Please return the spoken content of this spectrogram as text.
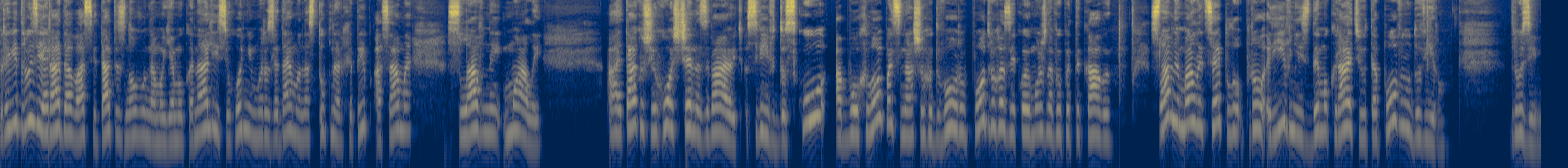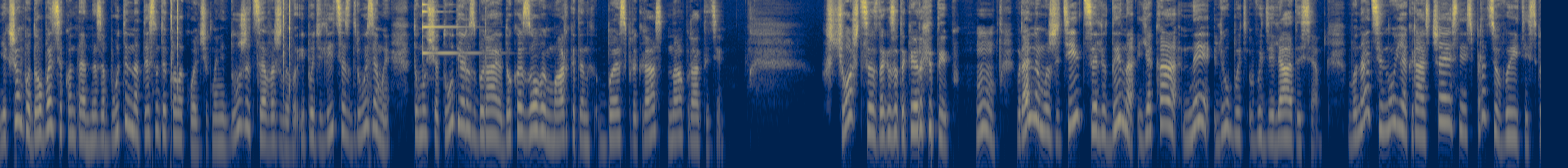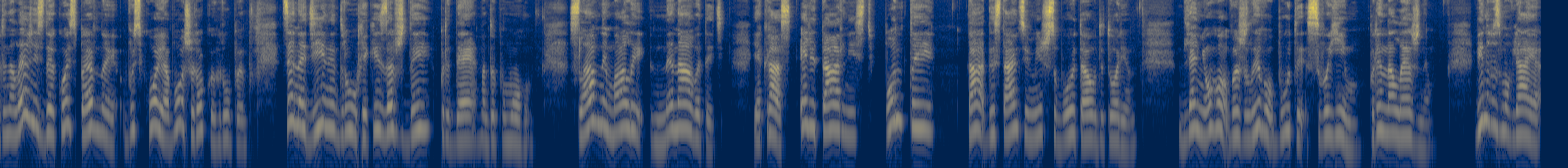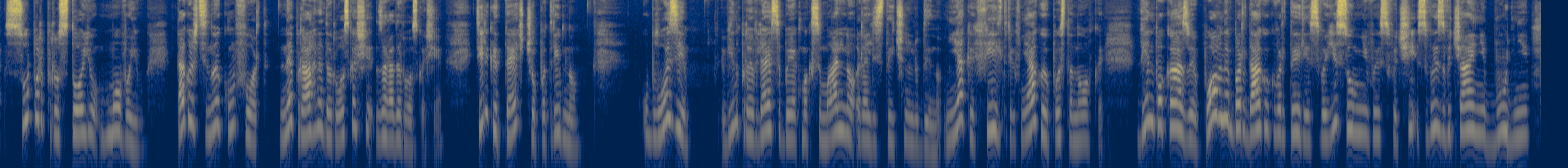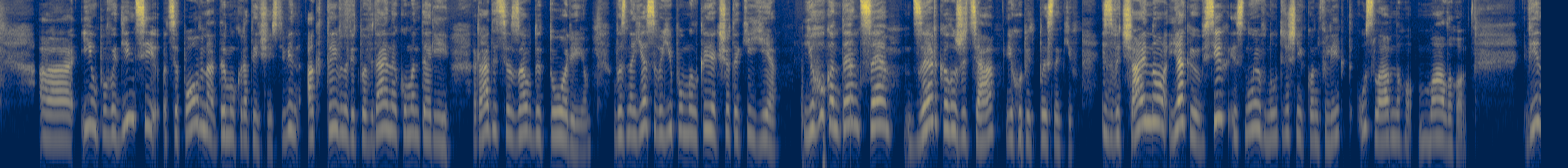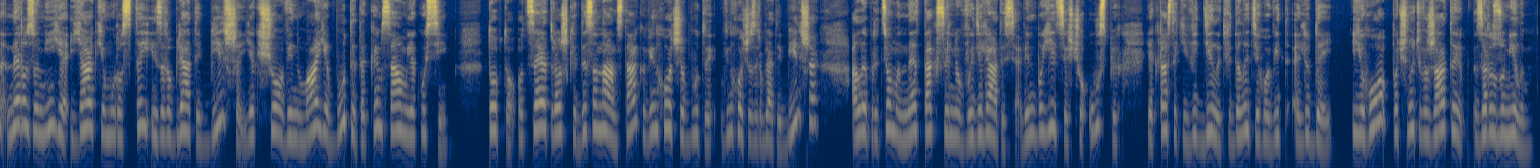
Привіт, друзі! Я рада вас вітати знову на моєму каналі. Сьогодні ми розглядаємо наступний архетип, а саме славний малий. А також його ще називають свій в доску або хлопець нашого двору, подруга, з якою можна випити кави. Славний малий це про рівність, демократію та повну довіру. Друзі, якщо вам подобається контент, не забудьте натиснути колокольчик. Мені дуже це важливо. І поділіться з друзями, тому що тут я розбираю доказовий маркетинг без прикрас на практиці. Що ж це за такий архетип? В реальному житті це людина, яка не любить виділятися. Вона цінує якраз чесність, працьовитість, приналежність до якоїсь певної вузької або широкої групи. Це надійний друг, який завжди прийде на допомогу. Славний малий ненавидить якраз елітарність, понти та дистанцію між собою та аудиторією. Для нього важливо бути своїм, приналежним. Він розмовляє суперпростою мовою, також цінує комфорт, не прагне до розкоші заради розкоші, тільки те, що потрібно. У блозі він проявляє себе як максимально реалістичну людину. Ніяких фільтрів, ніякої постановки. Він показує повний бардак у квартирі, свої сумніви, свої, звичайні будні. А, і у поведінці це повна демократичність. Він активно відповідає на коментарі, радиться з аудиторією, визнає свої помилки, якщо такі є. Його контент це дзеркало життя його підписників. І, звичайно, як і у всіх, існує внутрішній конфлікт у славного малого. Він не розуміє, як йому рости і заробляти більше, якщо він має бути таким самим, як усі. Тобто, оце трошки дисонанс, так? Він хоче бути, він хоче заробляти більше, але при цьому не так сильно виділятися. Він боїться, що успіх якраз таки відділить, віддалить його від людей, і його почнуть вважати зарозумілим.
